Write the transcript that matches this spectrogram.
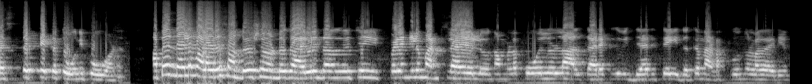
റെസ്പെക്ട് ഒക്കെ തോന്നിപ്പോവാണ് അപ്പൊ എന്തായാലും വളരെ സന്തോഷമുണ്ട്. കാര്യം എന്താണെന്ന് വെച്ചാൽ ഇപ്പോഴെങ്കിലും മനസ്സിലായല്ലോ നമ്മളെ പോലുള്ള ആൾക്കാരൊക്കെ വിചാരിച്ച ഇതൊക്കെ നടക്കും എന്നുള്ള കാര്യം.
